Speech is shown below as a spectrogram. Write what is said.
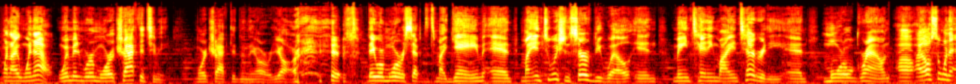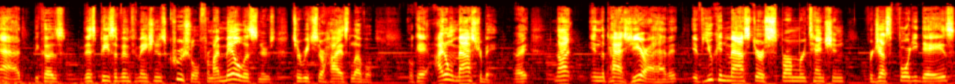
When I went out, women were more attracted to me more attracted than they already are. they were more receptive to my game, and my intuition served me well in maintaining my integrity and moral ground. Uh, I also want to add, because this piece of information is crucial for my male listeners to reach their highest level. Okay, I don't masturbate, right? Not in the past year, I haven't. If you can master sperm retention for just 40 days,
